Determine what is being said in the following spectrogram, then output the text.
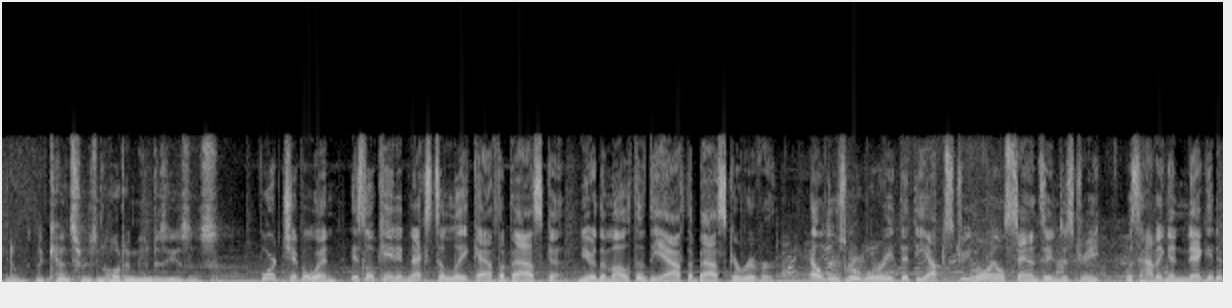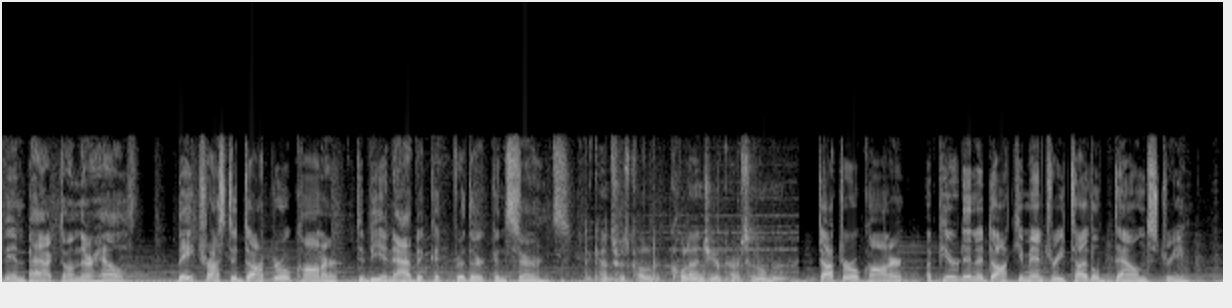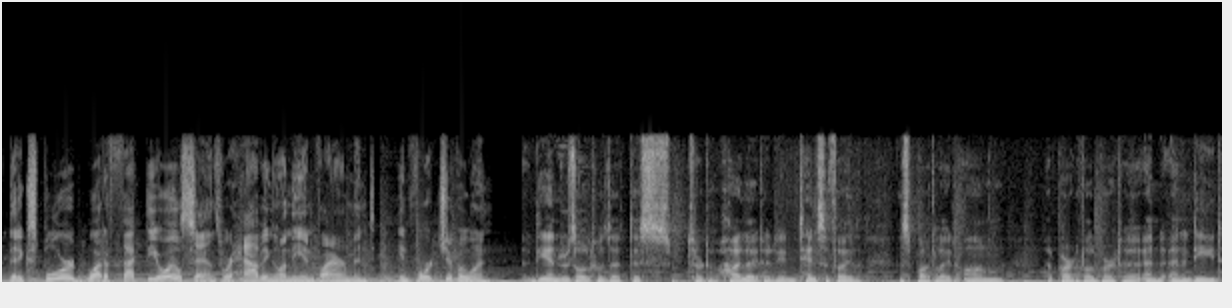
you know, the cancers and autoimmune diseases. Fort Chipewyan is located next to Lake Athabasca, near the mouth of the Athabasca River. Elders were worried that the upstream oil sands industry was having a negative impact on their health. They trusted Dr. O'Connor to be an advocate for their concerns. The cancer is called cholangiocarcinoma. Dr. O'Connor appeared in a documentary titled Downstream that explored what effect the oil sands were having on the environment in Fort Chipewyan. The end result was that this sort of highlighted, intensified the spotlight on a part of Alberta and, and indeed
